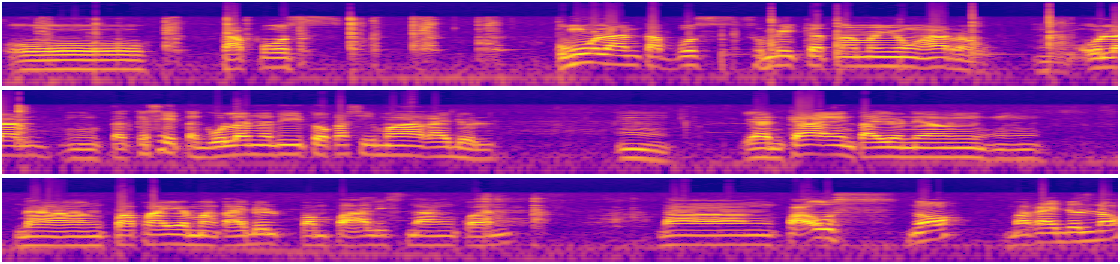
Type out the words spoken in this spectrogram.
O tapos umulan tapos sumikat naman yung araw. Mm, ulan, mm, tag- kasi tag-ulan na dito kasi mga kaidol. Mm, yan kain tayo ng mm, ng papaya mga kaidol, pampaalis ng kwan ng paus, no? Mga kaidol, no?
